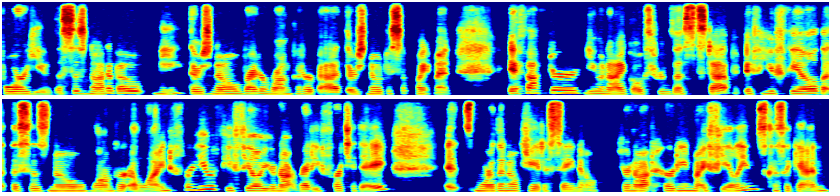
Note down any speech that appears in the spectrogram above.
for you. This is not about me. There's no right or wrong good or bad. There's no disappointment if after you and I go through this step, if you feel that this is no longer aligned for you, if you feel you're not ready for today, it's more than okay to say no. You're not hurting my feelings because again,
